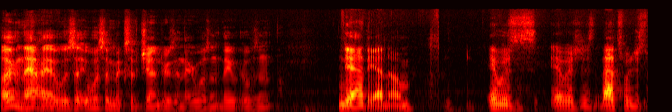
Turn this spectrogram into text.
Other than that, I, it was it was a mix of genders in there. It wasn't they, it wasn't Yeah, yeah, no. It was it was just that's what just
